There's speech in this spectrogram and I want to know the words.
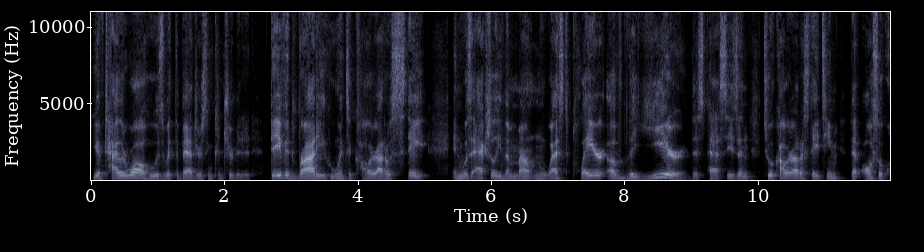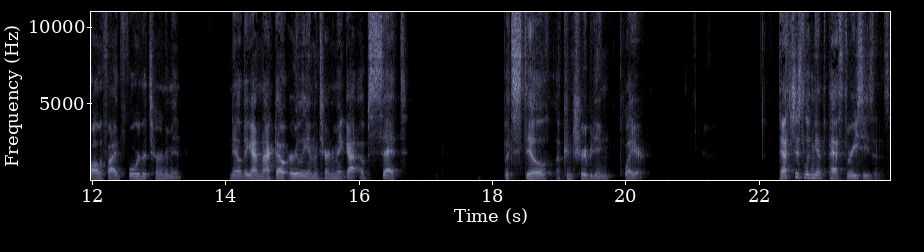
You have Tyler Wahl, who was with the Badgers and contributed. David Roddy, who went to Colorado State and was actually the Mountain West Player of the Year this past season to a Colorado State team that also qualified for the tournament. Now, they got knocked out early in the tournament, got upset, but still a contributing player. That's just looking at the past three seasons.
